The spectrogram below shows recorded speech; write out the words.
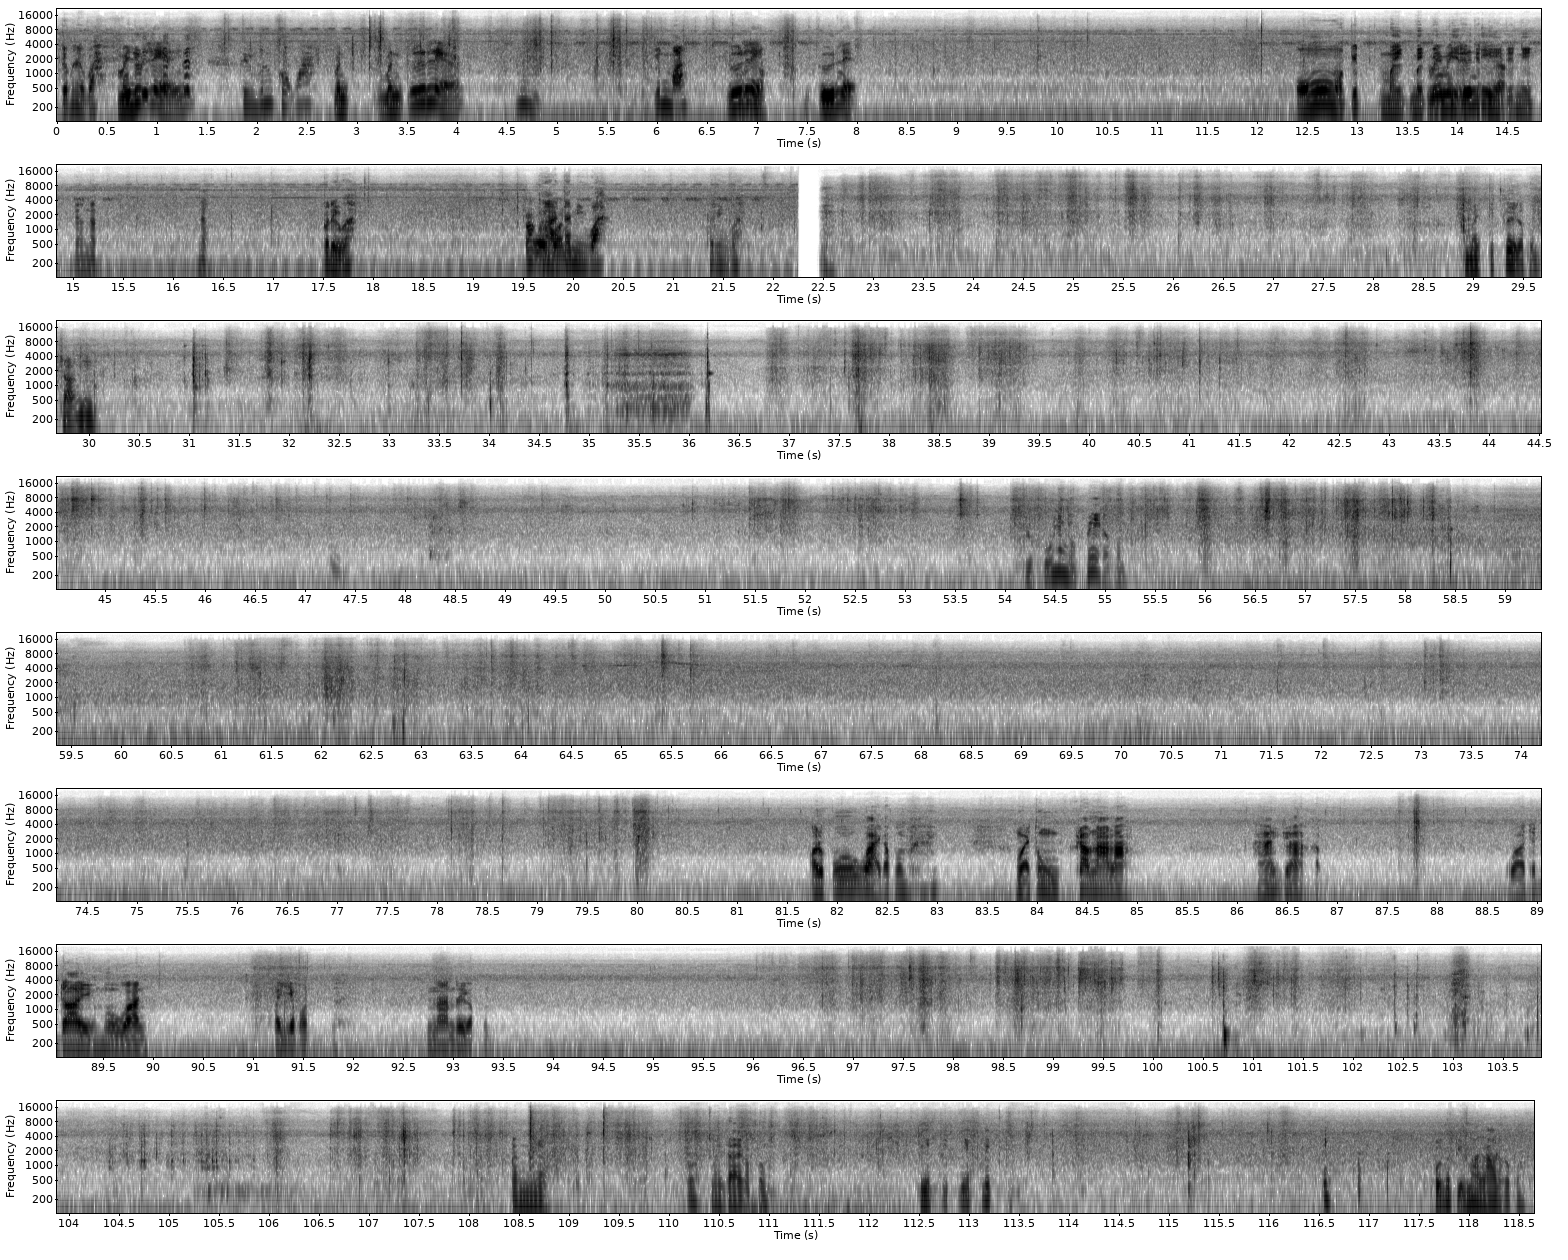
เสียดายไม่ได้ไฟหัวไฟหัวกลองมากครับผมแหมวอัดตัวอืมไอ้ทึกกับผมเดี๋ยวไปไหนวะไม่รุดเลยถึงมันกว่ามันกลืนเลยอืมกินไหมกลืนเลยกลืนเลยโอ้จิตไม่ไม่ไม่ไม่ติกลืนติดีนี่อะติดนี่นั่นน่ะน่ะไปไหนวะปักไว้ผ่าก่อนท่านี้วะท่านี้วะ ไม่ติดเลยกับผมเจ้านี่ลูกกูยังอยู่เป้กับผม ลูกปูไหวกับผมไหวทุ่งกล้าวนาลาหายากครับ กว่าจะได้เมื่อวานไปเย็บอดนั่นด้วยกับผมยังเนี่ยไม่ได้ครับผม เงียบกริบเงียบกริบโอ้ฝนก็ติดมาลาวเลยครับผม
